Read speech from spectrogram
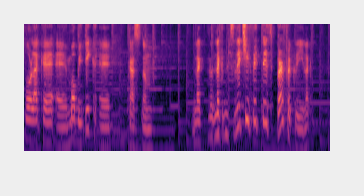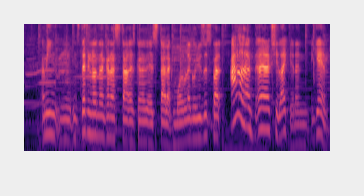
for like a, a Moby Dick uh, custom. Like like it's literally fit this perfectly. Like I mean, mm, it's definitely not gonna style it's gonna style like modern Lego uses, but I, I actually like it. And again,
